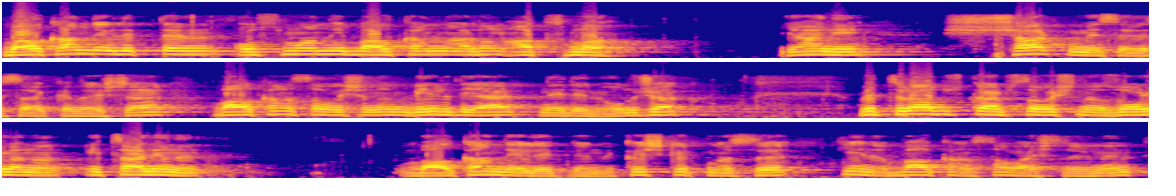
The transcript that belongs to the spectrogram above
Balkan devletlerinin Osmanlı'yı Balkanlardan atma yani şark meselesi arkadaşlar Balkan Savaşı'nın bir diğer nedeni olacak. Ve Trablusgarp Savaşı'na zorlanan İtalya'nın Balkan devletlerini kışkırtması yine Balkan Savaşları'nın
